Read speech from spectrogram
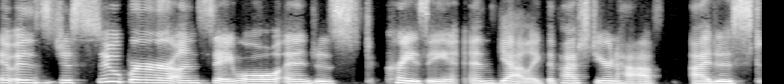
it was just super unstable and just crazy. And yeah like the past year and a half I just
